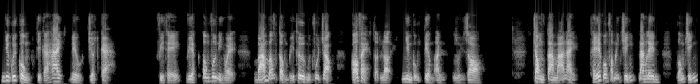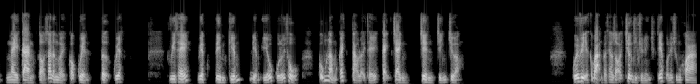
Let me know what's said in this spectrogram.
Nhưng cuối cùng thì cả hai đều trượt cả. Vì thế, việc ông Vương Đình Huệ bám vào ông Tổng Bí Thư Nguyễn Phú Trọng có vẻ thuận lợi nhưng cũng tiềm ẩn rủi ro. Trong tam mã này, thế của ông Phạm Minh Chính đang lên và ông Chính ngày càng tỏ ra là người có quyền tự quyết. Vì thế, việc tìm kiếm điểm yếu của đối thủ cũng là một cách tạo lợi thế cạnh tranh trên chính trường. Quý vị và các bạn vừa theo dõi chương trình truyền hình trực tiếp của Lê Trung Khoa,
